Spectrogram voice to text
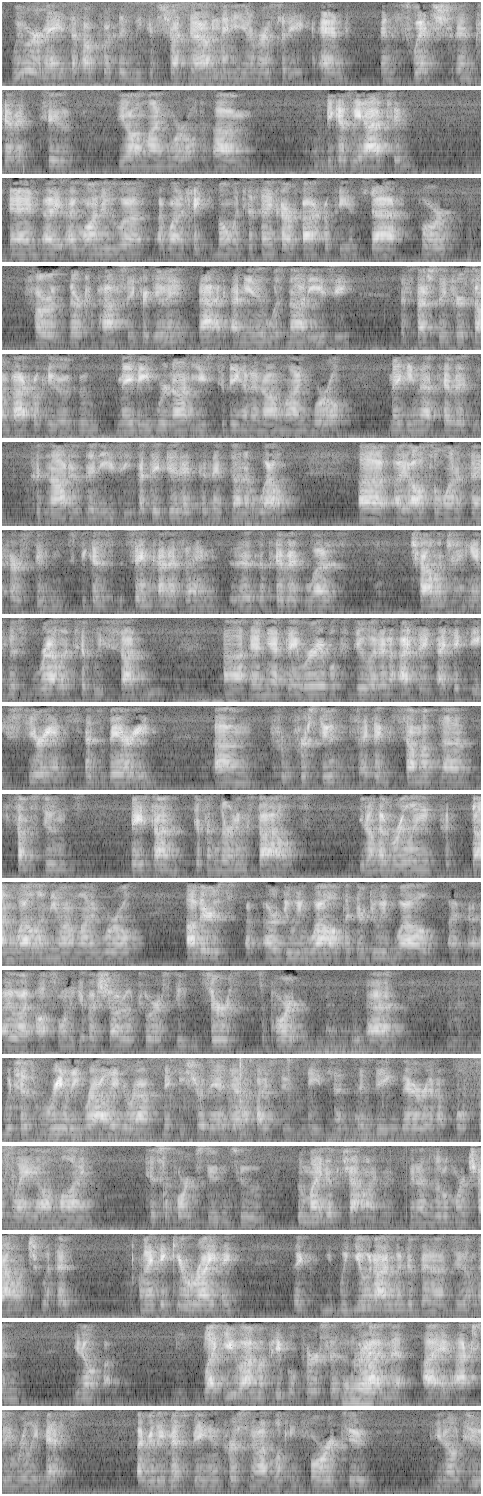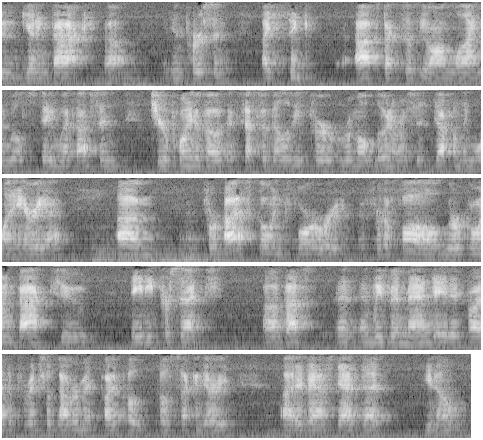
we were amazed at how quickly we could shut down the university and and switch and pivot to the online world um, because we had to. And I, I want to uh, I want to take the moment to thank our faculty and staff for for their capacity for doing that. I mean, it was not easy, especially for some faculty who, who maybe were not used to being in an online world. Making that pivot could not have been easy, but they did it and they've done it well. Uh, I also want to thank our students because the same kind of thing. The, the pivot was challenging. It was relatively sudden, uh, and yet they were able to do it. And I think I think the experience has varied um, for, for students. I think some of the some students, based on different learning styles, you know, have really done well in the online world. Others are doing well, but they're doing well. I, I also want to give a shout out to our student services support. Uh, which has really rallied around making sure they identify student needs and, and being there in a fulsome way online to support students who, who might have challenged, been a little more challenged with it. And I think you're right. I, you and I wouldn't have been on Zoom, and you know, like you, I'm a people person, so right. I, I actually am really miss. I really miss being in person, and I'm looking forward to, you know, to getting back uh, in person. I think aspects of the online will stay with us. And to your point about accessibility for remote learners is definitely one area. Um, for us going forward, for the fall, we're going back to 80%. Uh, that's and, and, we've been mandated by the provincial government, by post secondary uh, advanced ed, that you know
